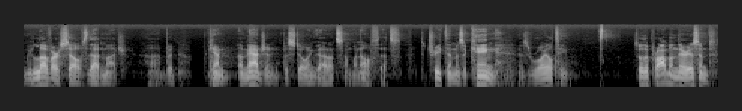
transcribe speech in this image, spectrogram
We love ourselves that much, uh, but can't imagine bestowing that on someone else. That's to treat them as a king, as royalty. So the problem there isn't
